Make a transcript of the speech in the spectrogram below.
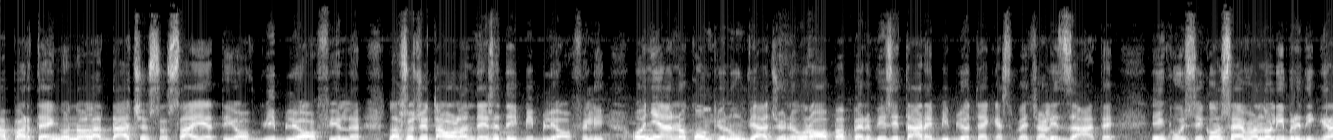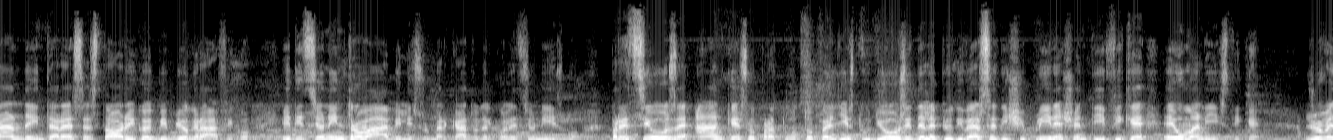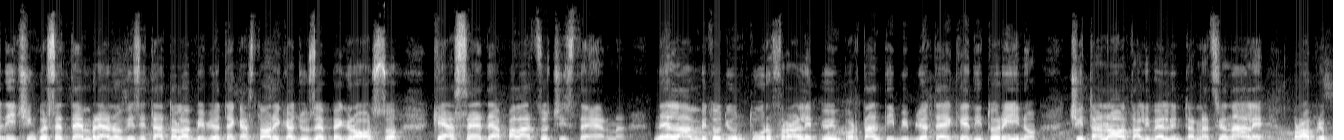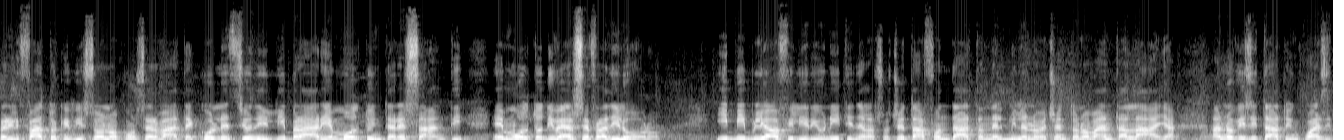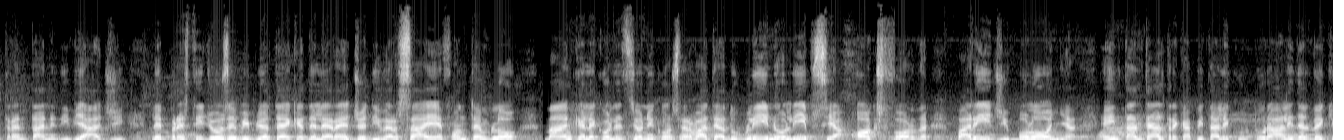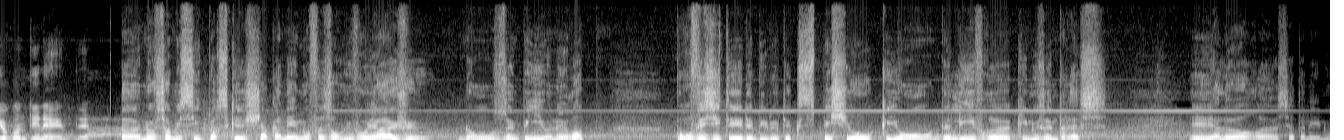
appartengono alla Dutch Society of Bibliophile, la società olandese dei bibliofili. Ogni anno compiono un viaggio in Europa per visitare biblioteche specializzate in cui si conservano libri di grande interesse storico e bibliografico, edizioni introvabili sul mercato del collezionismo, preziose anche e soprattutto per gli studiosi delle più diverse discipline scientifiche e umanistiche. Giovedì 5 settembre hanno visitato la Biblioteca Storica Giuseppe Grosso che ha sede a Palazzo Cisterna, nell'ambito di un tour fra le più importanti biblioteche di Torino, città nota a livello internazionale proprio per il fatto che vi sono conservate collezioni librarie molto interessanti e molto diverse fra di loro. I bibliofili riuniti nella società fondata nel 1990 all'Aia hanno visitato in quasi 30 anni di viaggi le prestigiose biblioteche delle regge di Versailles e Fontainebleau, ma anche le collezioni conservate a Dublino, Lipsia, Oxford, Parigi, Bologna e in tante altre capitali culturali del vecchio continente. Ici parce que chaque année nous faisons un voyage dans un pays en Europe pour visiter des bibliothèques spéciaux qui ont des livres qui nous intéressent. Euh,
